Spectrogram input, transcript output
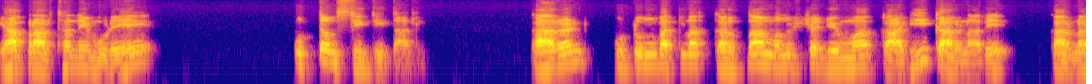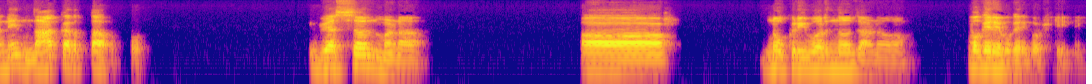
ह्या प्रार्थनेमुळे उत्तम स्थितीत आली. कारण कुटुंबातला करता मनुष्य जेव्हा काही कारणारे कारणाने ना करता होतो. व्यसन म्हणा नोकरीवर न जाणं वगैरे वगैरे गोष्टी नाही.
